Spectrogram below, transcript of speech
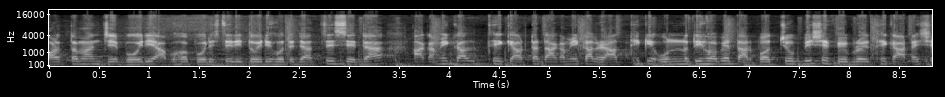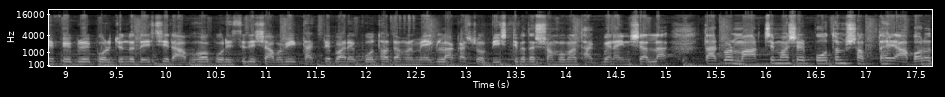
বর্তমান যে বৈরী আবহাওয়া পরিস্থিতি তৈরি হতে যাচ্ছে, সেটা আগামীকাল থেকে, অর্থাৎ আগামীকাল রাত থেকে উন্নতি হবে। তারপর চব্বিশে ফেব্রুয়ারি থেকে আঠাইশে ফেব্রুয়ারি পর্যন্ত দেশের আবহাওয়া পরিস্থিতি স্বাভাবিক থাকতে পারে। কোথাও তেমন মেঘলা আকাশ ও বৃষ্টিপাতের সম্ভাবনা থাকবে না ইনশাল্লাহ তারপর মার্চ মাসের প্রথম সপ্তাহে আবারও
